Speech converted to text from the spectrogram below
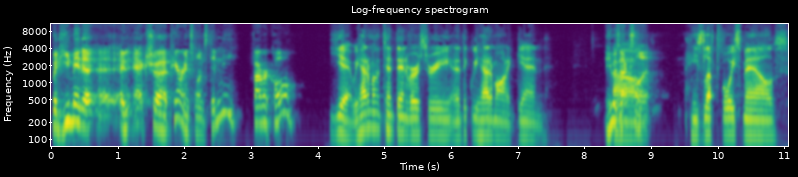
but he made a, a an extra appearance once, didn't he? If I recall, Yeah, we had him on the 10th anniversary, and I think we had him on again. He was Um, excellent. He's left voicemails.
